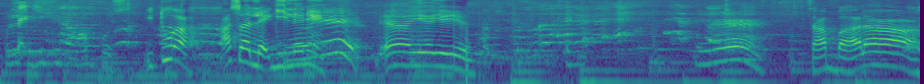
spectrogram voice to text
Aku lag gila nak mampus. Itu lah. Asal lag gila ni. Ah, ya, ya, ya. Eh. Sabarlah.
